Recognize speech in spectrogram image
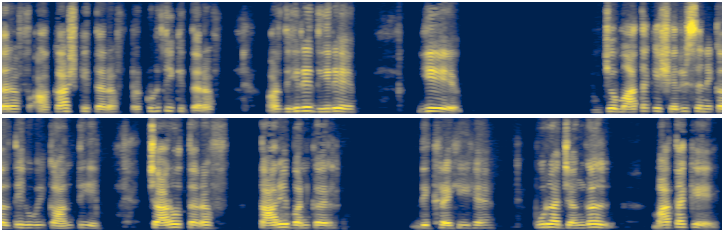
तरफ़, आकाश की तरफ़, प्रकृति की तरफ़ और धीरे धीरे ये जो माता के शरीर से निकलती हुई कांति चारों तरफ़ तारे बनकर दिख रही है। पूरा जंगल माता के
